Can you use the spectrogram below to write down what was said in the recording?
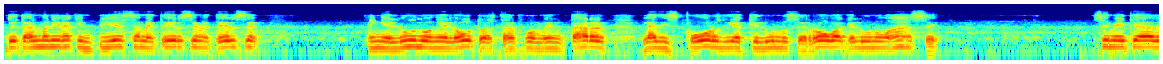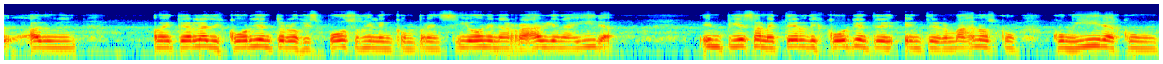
De tal manera que empieza a meterse, meterse en el uno, en el otro, hasta fomentar la discordia que el uno se roba, que el uno hace. Se mete a, a, meter la discordia entre los esposos, en la incomprensión, en la rabia, en la ira. Empieza a meter discordia entre, entre hermanos con, con ira, con,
